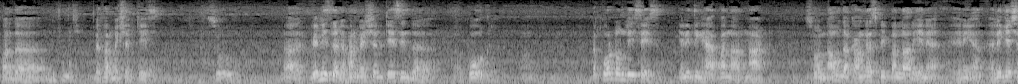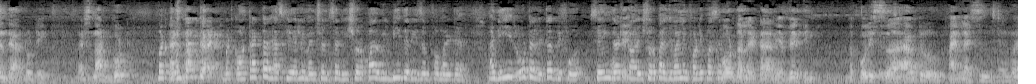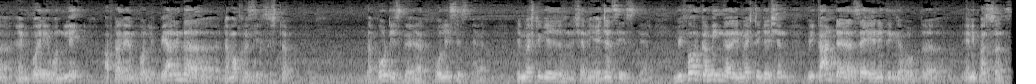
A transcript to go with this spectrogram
for the Defamation. defamation case. So uh, when is the defamation case in the uh, court? The court only says anything happen or not. So now the Congress people are any, any allegation they are doing. That's not good But That is contractor, but contractor has clearly mentioned, sir, Ishwarappa will be the reason for my death. And he wrote a letter before saying that Okay. uh, Ishwarappa is demanding 40%. About the letter, everything, the police uh, have to finalize uh, inquiry only after inquiry. We are in the democracy system. The court is there, police is there, investigation agency is there. Before coming uh, investigation, we can't uh, say anything about the, any persons.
